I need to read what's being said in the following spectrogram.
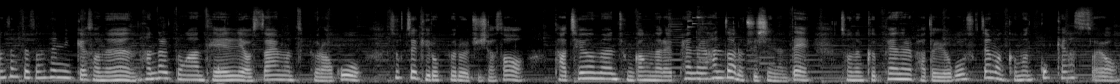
한승태 선생님께서는 한 달 동안 데일리 어사이먼트표라고 숙제 기록표를 주셔서 다 채우면 종강날에 펜을 한 자루 주시는데 저는 그 펜을 받으려고 숙제만큼은 꼭 해갔어요.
